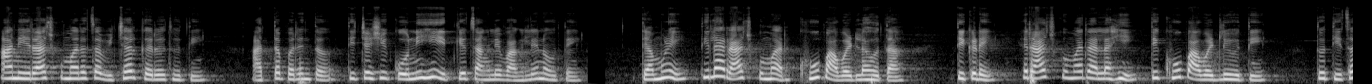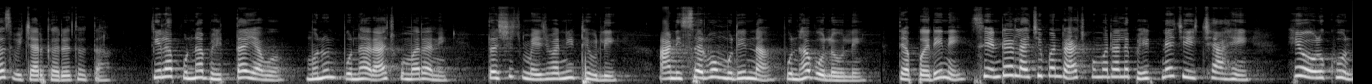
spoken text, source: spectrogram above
आणि राजकुमाराचा विचार करत होती. आत्तापर्यंत तिच्याशी कोणीही इतके चांगले वागले नव्हते. त्यामुळे तिला राजकुमार खूप आवडला होता. तिकडे राजकुमारालाही ती खूप आवडली होती. तो तिचाच विचार करत होता. तिला पुन्हा भेटता यावं म्हणून पुन्हा राजकुमाराने तशीच मेजवानी ठेवली आणि सर्व मुलींना पुन्हा बोलवले. त्या परीने सिंड्रेलाची पण राजकुमाराला भेटण्याची इच्छा आहे हे ओळखून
